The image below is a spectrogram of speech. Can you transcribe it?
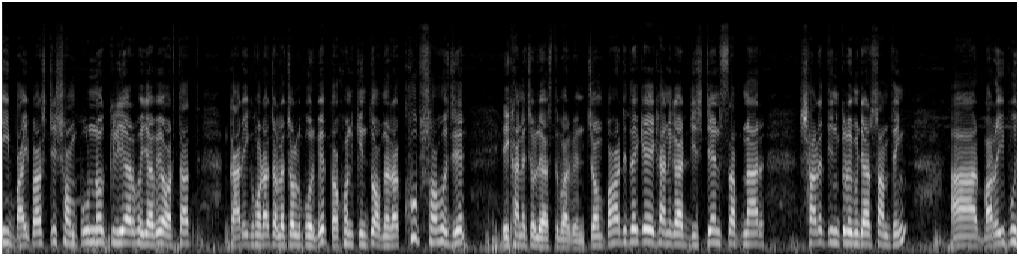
এই বাইপাসটি সম্পূর্ণ ক্লিয়ার হয়ে যাবে, অর্থাৎ গাড়ি ঘোড়া চলাচল করবে, তখন কিন্তু আপনারা খুব সহজে এখানে চলে আসতে পারবেন। চম্পাহাটি থেকে এখানকার ডিস্টেন্স আপনার সাড়ে তিন কিলোমিটার সামথিং আর বারুইপুর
